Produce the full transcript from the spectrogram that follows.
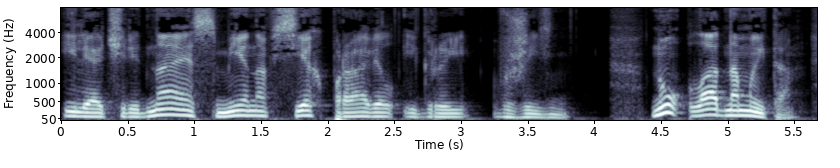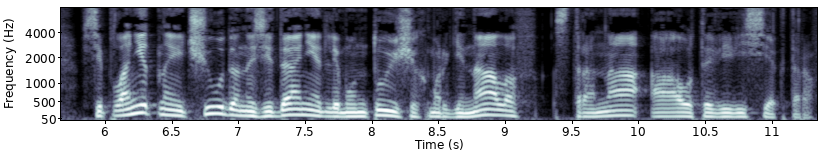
или очередная смена всех правил игры в жизнь. Ну, ладно мы-то. Всепланетное чудо назидание для бунтующих маргиналов, страна аутовивисекторов.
